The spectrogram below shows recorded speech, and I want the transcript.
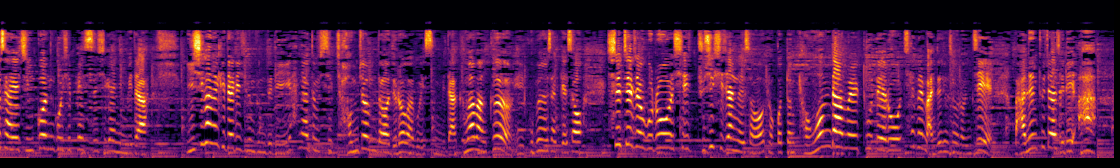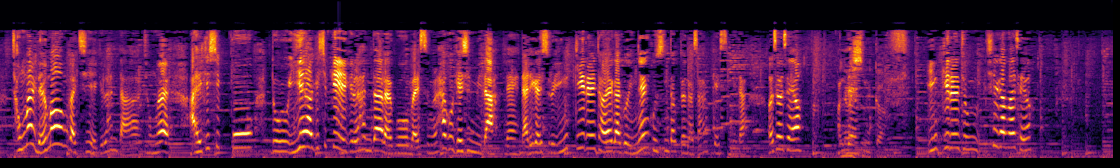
변호사의 증권고시 패스 시간입니다. 이 시간을 기다리시는 분들이 하나둘씩 점점 더 늘어가고 있습니다. 그만큼 이고 변호사께서 실질적으로 시, 주식시장에서 겪었던 경험담을 토대로 책을 만드셔서 그런지 많은 투자들이 아 정말 내 마음 같이 얘기를 한다. 정말 알기 쉽고 또 이해하기 쉽게 얘기를 한다라고 말씀을 하고 계십니다. 네, 날이 갈수록 인기를 더해가고 있는 고순덕 변호사 함께했습니다. 어서 오세요. 안녕하십니까. 네. 인기를 좀 실감하세요?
